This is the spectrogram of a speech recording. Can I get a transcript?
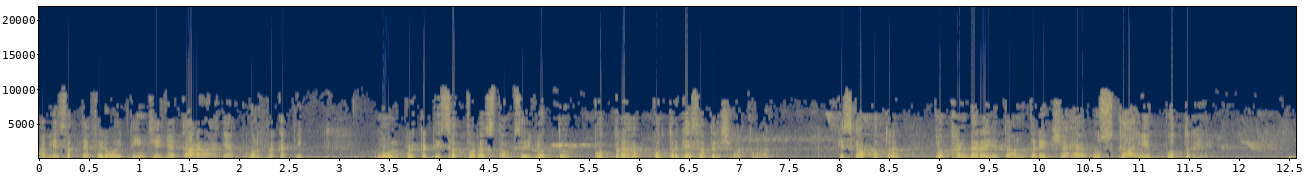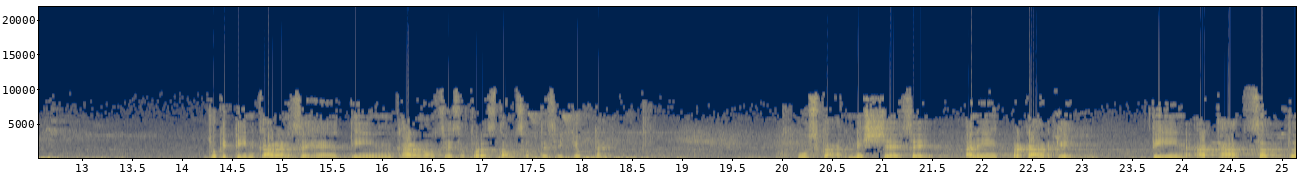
अब ये सत्य फिर वही तीन चीज़ें, कारण आ गया, मूल प्रकृति। मूल प्रकृति सत्वर स्तंभ से युक्त, पुत्र पुत्र के सदृश वर्तमान। किसका पुत्र? जो खंड रहित अंतरिक्ष है, उसका ये पुत्र है। जो कि तीन कारण से है, तीन कारणों से सत्वर स्तंभ सत्य से युक्त है। उसका निश्चय से अनेक प्रकार के तीन अर्थात सत्य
